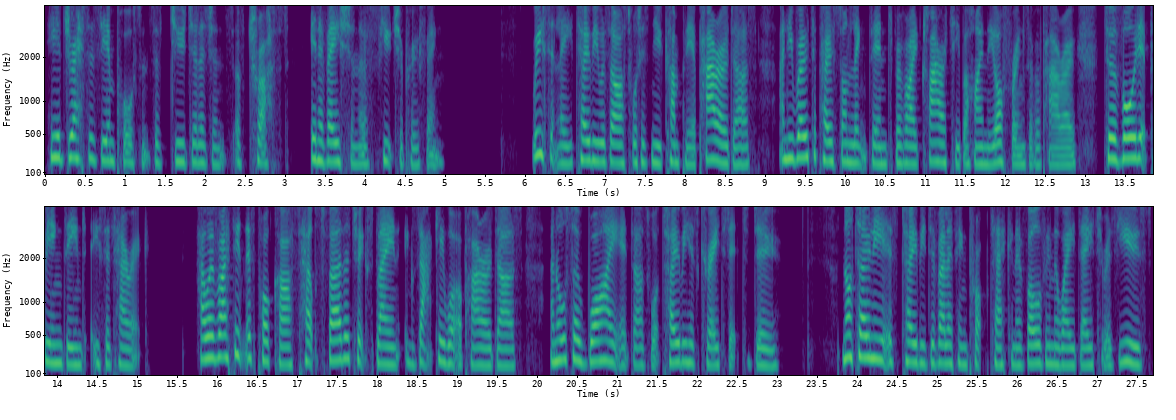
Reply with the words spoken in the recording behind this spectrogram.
He addresses the importance of due diligence, of trust, innovation, of future proofing. Recently, Toby was asked what his new company Aparo does, and he wrote a post on LinkedIn to provide clarity behind the offerings of Aparo to avoid it being deemed esoteric. However, I think this podcast helps further to explain exactly what Aparo does and also why it does what Toby has created it to do. Not only is Toby developing prop tech and evolving the way data is used,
